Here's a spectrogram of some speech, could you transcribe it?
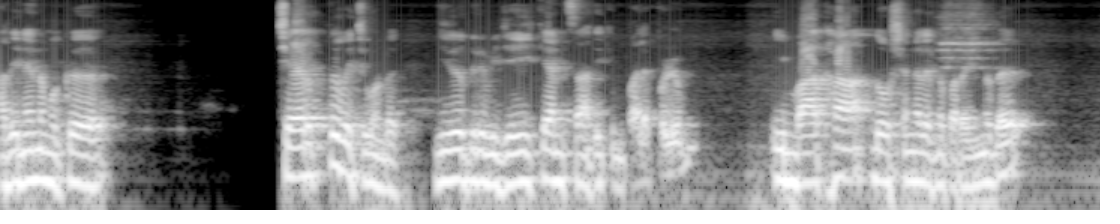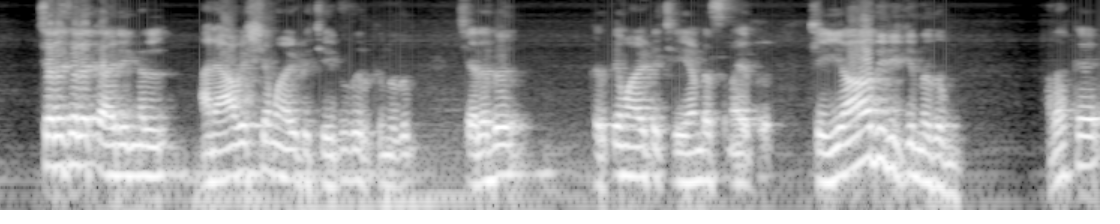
അതിനെ നമുക്ക് ചേർത്ത് വെച്ചുകൊണ്ട് ജീവിതത്തിൽ വിജയിക്കാൻ സാധിക്കും പലപ്പോഴും. ഈ ബാധാദോഷങ്ങൾ എന്ന് പറയുന്നത് ചില ചില കാര്യങ്ങൾ അനാവശ്യമായിട്ട് ചെയ്തു തീർക്കുന്നതും ചിലത് കൃത്യമായിട്ട് ചെയ്യേണ്ട സമയത്ത് ചെയ്യാതിരിക്കുന്നതും അതൊക്കെ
